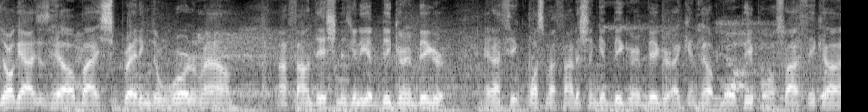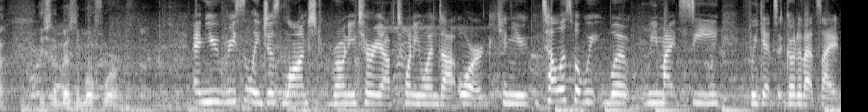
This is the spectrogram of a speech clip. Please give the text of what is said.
your guys' help by spreading the word around, my foundation is going to get bigger and bigger. And I think once my foundation get bigger and bigger, I can help more people. So I think uh, it's the best of both worlds. And you recently just launched RonnyTuriaf21.org. Can you tell us what we what we might see if we get to go to that site?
